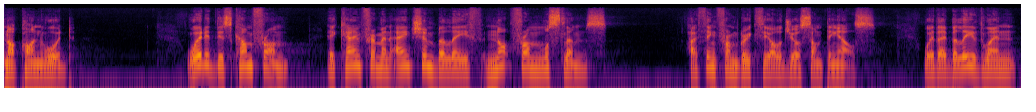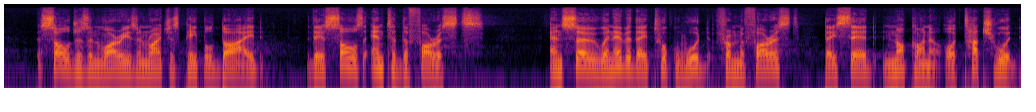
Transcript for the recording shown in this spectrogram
knock on wood. Where did this come from? It came from an ancient belief, not from Muslims, I think from Greek theology or something else, where they believed when soldiers and warriors and righteous people died, their souls entered the forests. And so, whenever they took wood from the forest, they said, knock on it or touch wood,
